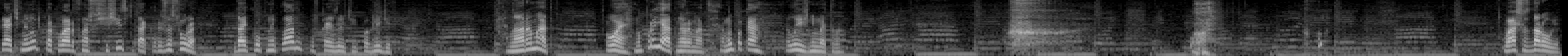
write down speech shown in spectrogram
5 минут, как варятся наши щищиски. Так, режиссура, дай крупный план, пускай зритель поглядит. На аромат. Ой, ну приятный аромат. А мы пока лыжнем этого. Ваше здоровье.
